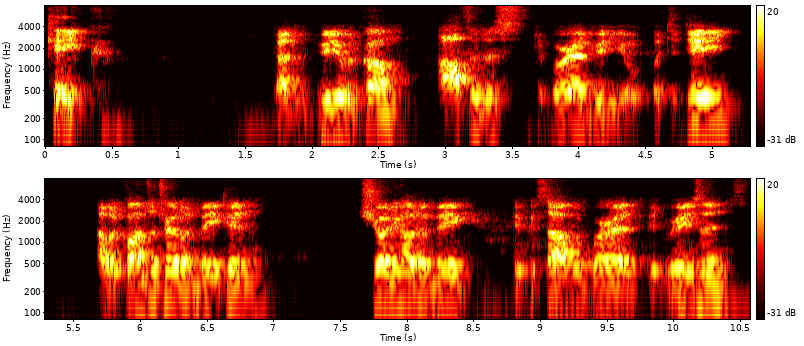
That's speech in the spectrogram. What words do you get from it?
cake. That video would come after this the bread video. But today I will concentrate on making showing you how to make the cassava bread with raisins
